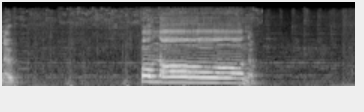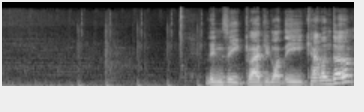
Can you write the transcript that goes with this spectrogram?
No. Bono! No. Lindsay, glad you like the calendar.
